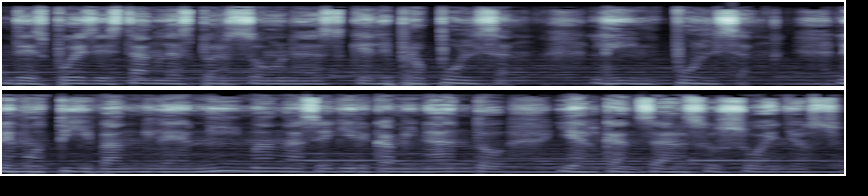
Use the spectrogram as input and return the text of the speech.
Después están las personas que le propulsan, le impulsan, le motivan, le animan a seguir caminando y alcanzar sus sueños.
